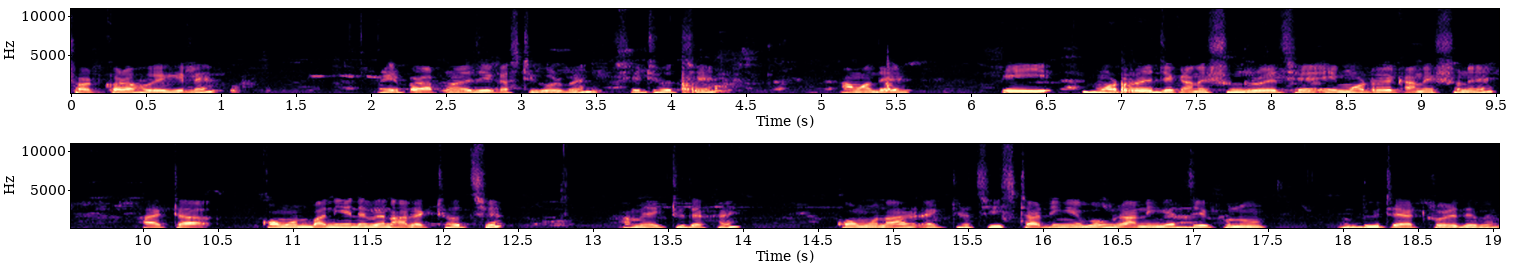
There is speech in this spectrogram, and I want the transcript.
শর্ট করা হয়ে গেলে এরপর আপনারা যে কাজটি করবেন, সেটি হচ্ছে আমাদের এই মোটরের যে কানেকশন রয়েছে, এই মোটরের কানেকশনে একটা কমন বানিয়ে নেবেন, আর একটা হচ্ছে আমি একটু দেখাই। কমন আর একটি হচ্ছে স্টার্টিং এবং রানিংয়ের যে কোনো দুইটা অ্যাড করে দেবেন।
